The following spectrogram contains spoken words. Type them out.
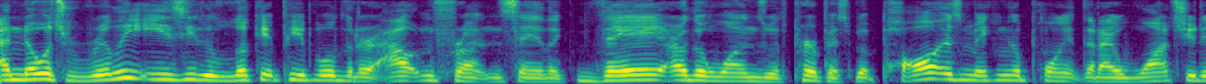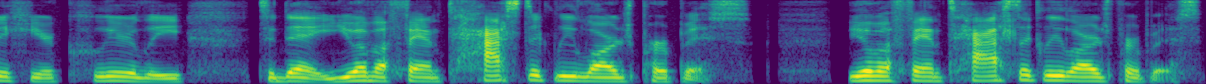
I know it's really easy to look at people that are out in front and say, like, they are the ones with purpose. But Paul is making a point that I want you to hear clearly today. You have a fantastically large purpose. You have a fantastically large purpose.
